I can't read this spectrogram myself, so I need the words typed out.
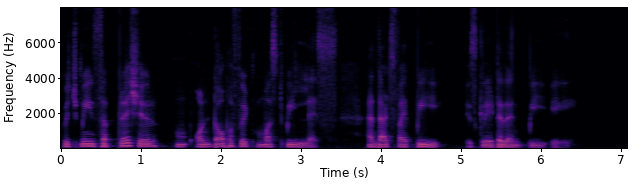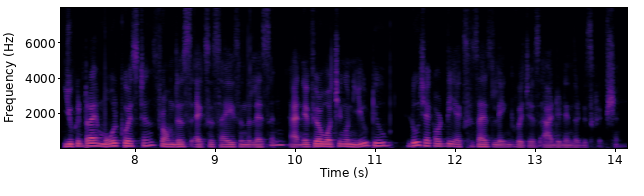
which means the pressure on top of it must be less. And that's why p is greater than pa you can try more questions from this exercise in the lesson and if you're watching on YouTube, do check out the exercise link which is added in the description.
